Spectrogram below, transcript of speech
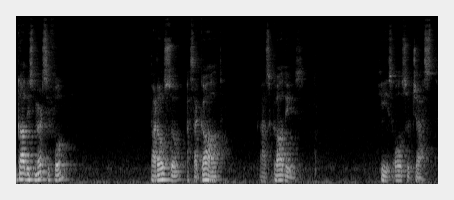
God is merciful, but also as a God, as God is, He is also just.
